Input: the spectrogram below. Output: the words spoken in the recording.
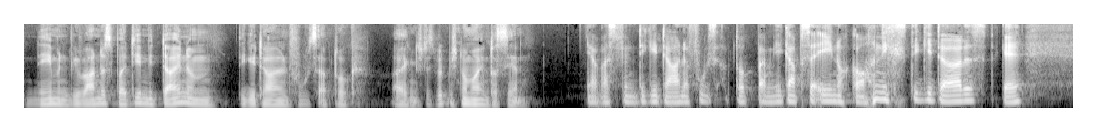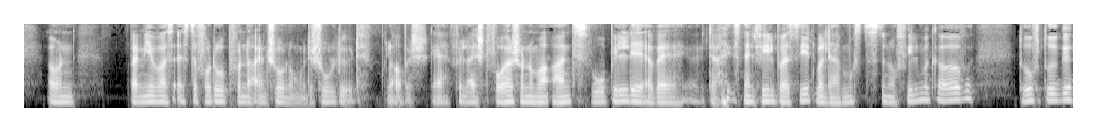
nehmen. Wie war das bei dir mit deinem digitalen Fußabdruck eigentlich? Das würde mich nochmal interessieren. Ja, was für ein digitaler Fußabdruck. Bei mir gab es ja eh noch gar nichts Digitales, gell? Und bei mir war es erste Foto von der Einschulung mit der Schultüte, glaube ich. Gell? Vielleicht vorher schon nochmal ein, zwei Bilder, aber da ist nicht viel passiert, weil da musstest du noch Filme kaufen, draufdrücken.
